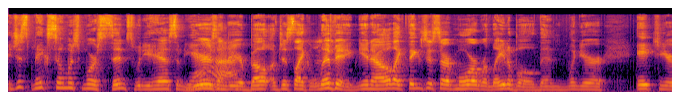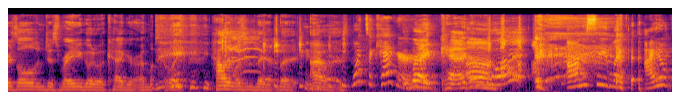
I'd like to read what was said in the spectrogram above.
It just makes so much more sense when you have some years under your belt of just like living, you know? Like things just are more relatable than when you're 18 years old and just ready to go to a kegger. I'm like, Holly wasn't there, but I was. What's a kegger? Right, kegger? Um, what? Honestly, like I don't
